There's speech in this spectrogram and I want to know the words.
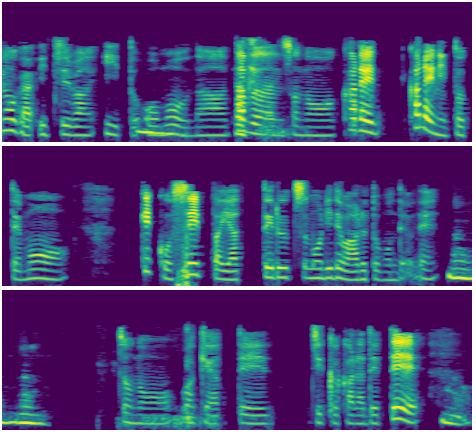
のが一番いいと思うな。多確かに分、その、彼、彼にとっても、結構精一杯やってるつもりではあると思うんだよね。うんうん。その、訳あって、実家から出て、うん。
